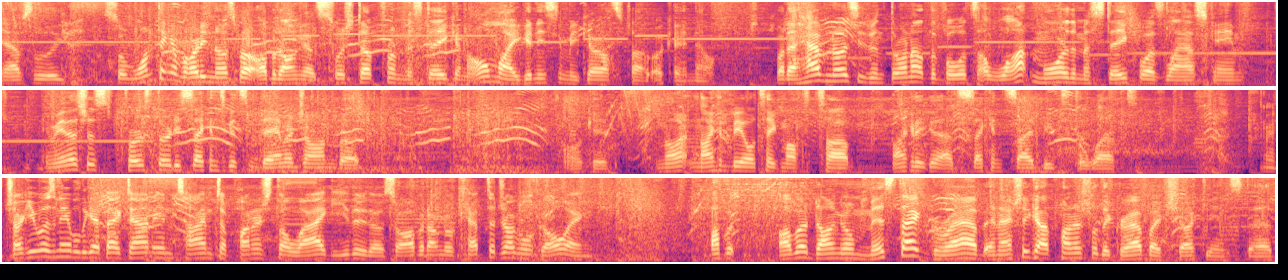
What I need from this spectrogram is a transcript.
Yeah, absolutely. So one thing I've already noticed about Abadango is switched up from Mistake, and oh my goodness, he's going to be cut off the top. Okay, no. But I have noticed he's been throwing out the bullets a lot more than Mistake was last game. I mean, that's just first 30 seconds get some damage on, but... Okay, not, not going to be able to take him off the top. Not going to get that second side beat to the left. And Chuky wasn't able to get back down in time to punish the lag either, though. So Abadango kept the juggle going. Abba, Abadango missed that grab and actually got punished with a grab by Chuky instead.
